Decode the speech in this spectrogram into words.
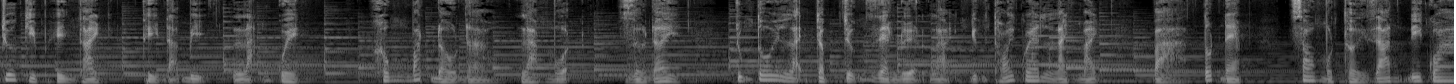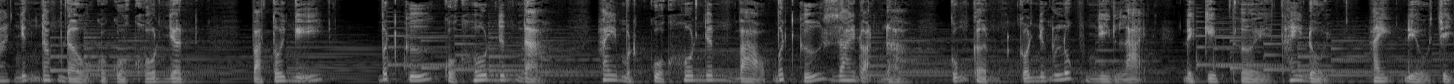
chưa kịp hình thành thì đã bị lãng quên. Không bắt đầu nào là muộn. Giờ đây, chúng tôi lại chập chững rèn luyện lại những thói quen lành mạnh và tốt đẹp sau một thời gian đi qua những năm đầu của cuộc hôn nhân, và tôi nghĩ bất cứ cuộc hôn nhân nào hay một cuộc hôn nhân vào bất cứ giai đoạn nào cũng cần có những lúc nhìn lại để kịp thời thay đổi hay điều chỉnh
